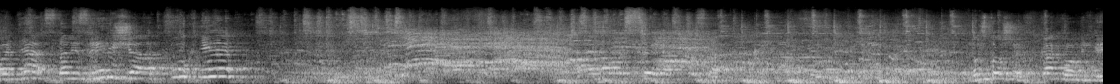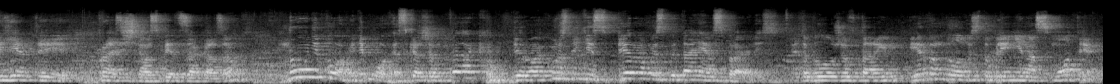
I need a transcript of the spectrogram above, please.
дня стали зрелища от кухни... Ай, молодцы. Ну что, шеф, как вам ингредиенты праздничного спецзаказа? Ну, неплохо, неплохо, скажем так. Первокурсники с первым испытанием справились. Это было уже вторым. Первым было выступление на смотре.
